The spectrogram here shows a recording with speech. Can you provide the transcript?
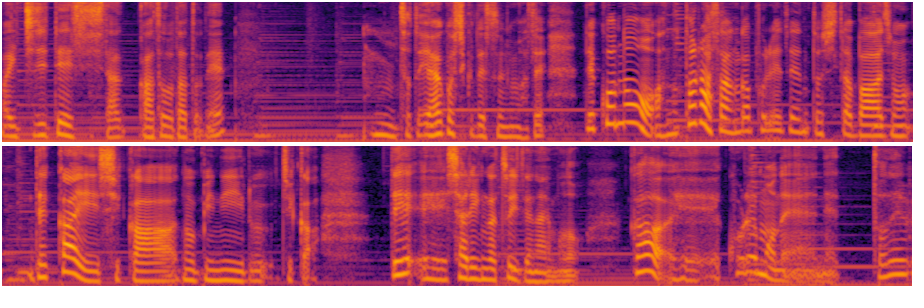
まあ、一時停止した画像だとね。うん、ちょっとややこしくてすみません。でこのあのトラさんがプレゼントしたバージョンでかい鹿のビニール鹿で、えー、車輪がついてないものが、えー、これもねネットで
